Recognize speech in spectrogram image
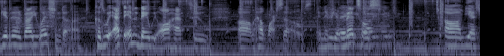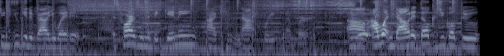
get an evaluation done. Because we, at the end of the day, we all have to um, help ourselves. And if Did your you? um, yes, you you get evaluated. As far as in the beginning, I cannot remember. Um, I wouldn't doubt it though, because you go through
